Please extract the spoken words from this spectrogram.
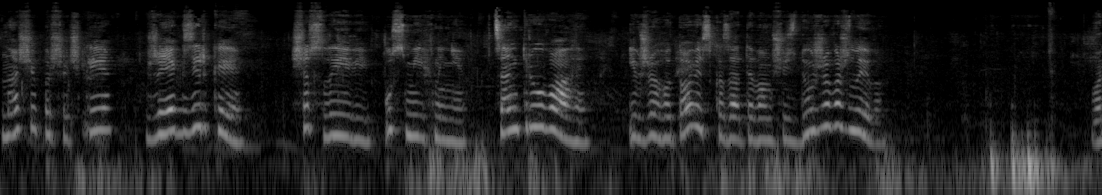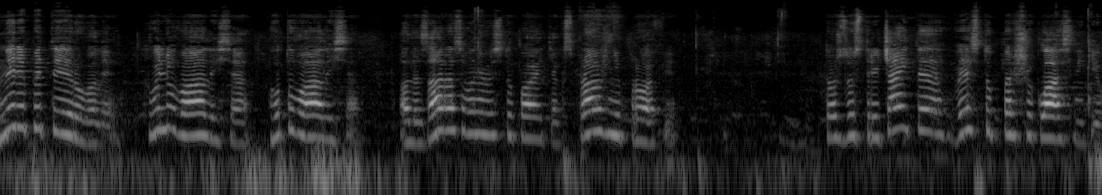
Наші першачки вже як зірки, щасливі, усміхнені, в центрі уваги і вже готові сказати вам щось дуже важливе. Вони репетирували, хвилювалися, готувалися, але зараз вони виступають як справжні профі. Тож зустрічайте виступ першокласників.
